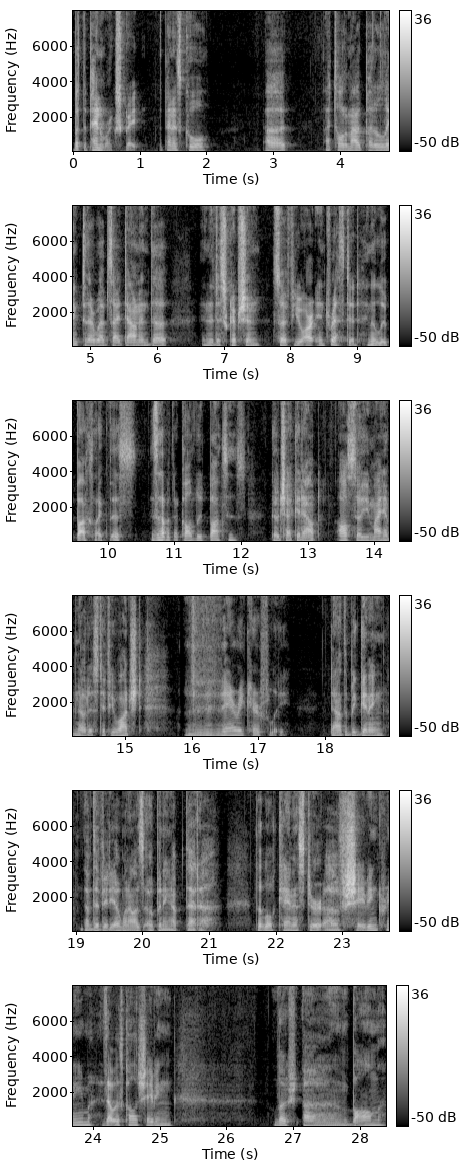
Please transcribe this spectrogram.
But the pen works great. The pen is cool. Uh, I told them I would put a link to their website down in the in the description. So if you are interested in a loot box like this, is that what they're called, loot boxes? Go check it out. Also, you might have noticed if you watched very carefully down at the beginning of the video when I was opening up that uh, that little canister of shaving cream. Is that what it's called? Shaving lotion, uh, balm.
